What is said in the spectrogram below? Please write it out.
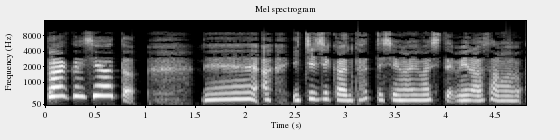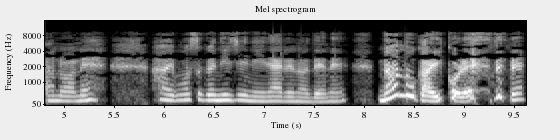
爆笑と。ねえ、あ、1時間経ってしまいまして、皆様、あのね、はい、もうすぐ2時になるのでね、何のかいこれ？でね、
